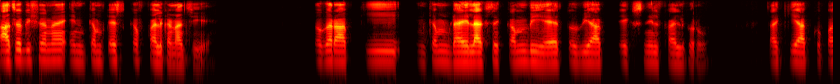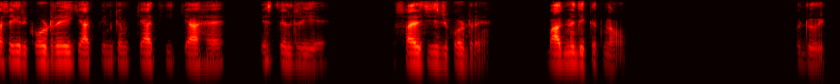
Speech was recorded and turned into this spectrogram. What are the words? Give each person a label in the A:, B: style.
A: आज का क्वेश्चन है, इनकम टैक्स कब फ़ाइल करना चाहिए? तो अगर आपकी इनकम ढाई लाख से कम भी है तो भी आप टैक्स नील फ़ाइल करो, ताकि आपके पास एक रिकॉर्ड रहे कि आपकी इनकम क्या थी, क्या है, किस चल रही है, सारी चीज़ रिकॉर्ड रहे, बाद में दिक्कत ना हो। तो डू इट।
